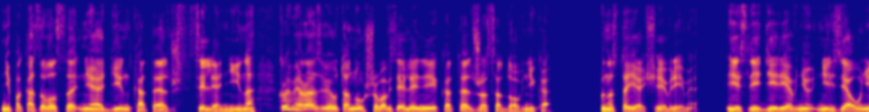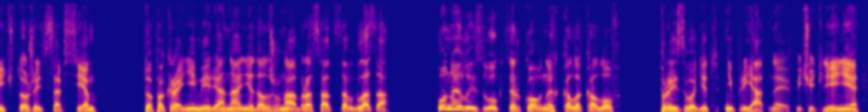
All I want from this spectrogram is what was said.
не показывался ни один коттедж селянина, кроме разве утонувшего в зелени коттеджа садовника. В настоящее время, если деревню нельзя уничтожить совсем, то, по крайней мере, она не должна бросаться в глаза. Унылый звук церковных колоколов производит неприятное впечатление –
